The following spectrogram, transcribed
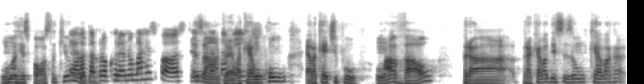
uma resposta que eu não Ela tá dar. procurando uma resposta. Exato, ela quer um exatamente. ela quer tipo um aval para aquela decisão que ela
